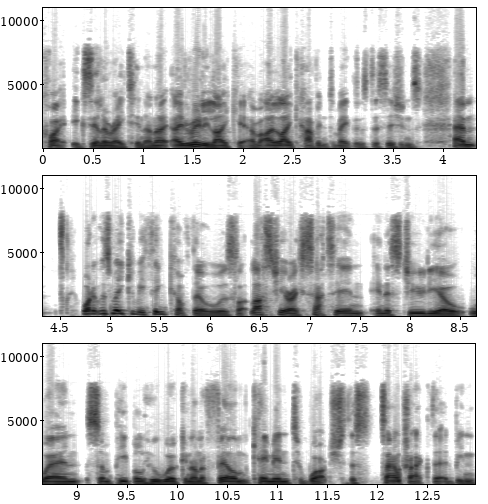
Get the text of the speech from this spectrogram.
quite exhilarating, and I, I really like it. I, I, like having to make those decisions. Um, what it was making me think of though was like last year I sat in in a studio when some people who were working on a film came in to watch the soundtrack that had been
